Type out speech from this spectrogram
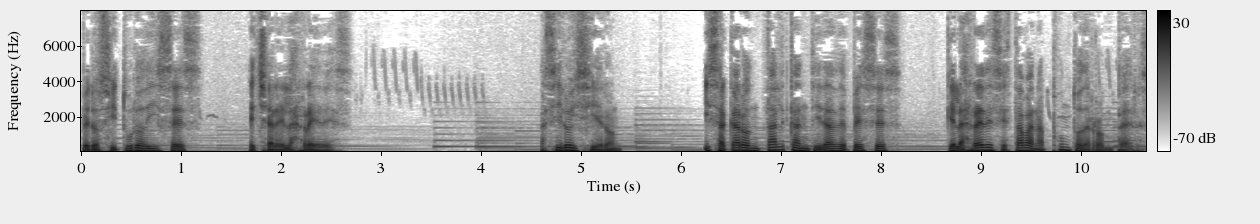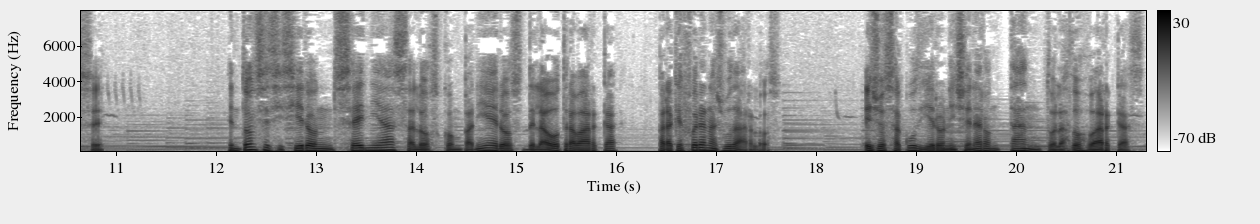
pero si tú lo dices, echaré las redes. Así lo hicieron, y sacaron tal cantidad de peces que las redes estaban a punto de romperse. Entonces hicieron señas a los compañeros de la otra barca para que fueran a ayudarlos. Ellos acudieron y llenaron tanto las dos barcas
